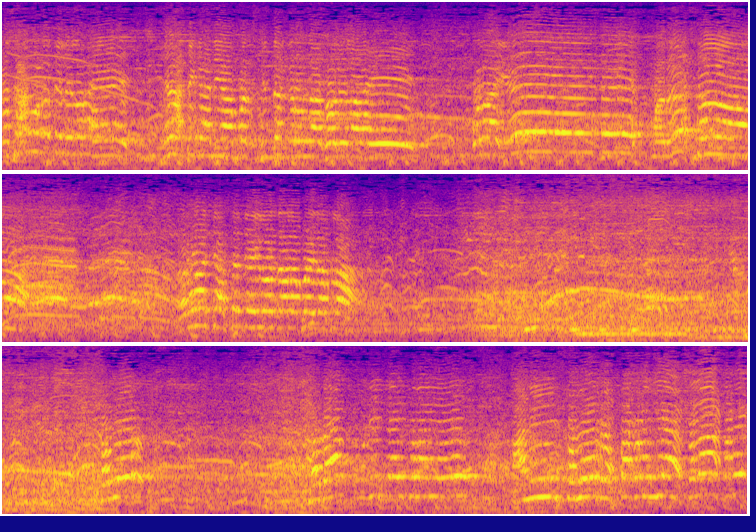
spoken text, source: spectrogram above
कशामुळे दिलेला आहे. या ठिकाणी आपण सिद्ध करून दाखवलेला आहे. सर्वात जास्त जयवर झाला पाहिजे आपला. समोर सदा आणि समोर रस्ता करून घ्या. चला समोर.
